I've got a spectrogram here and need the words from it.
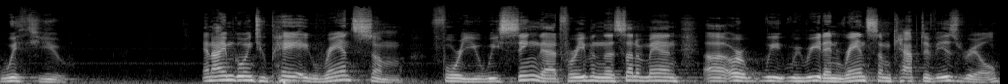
with you. And I'm going to pay a ransom for you. We sing that for even the Son of Man, uh, or we, we read, and ransom captive Israel.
